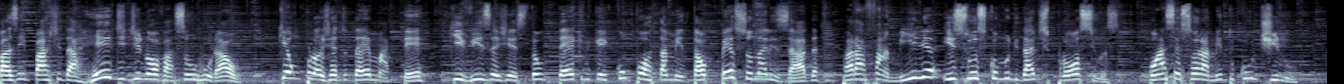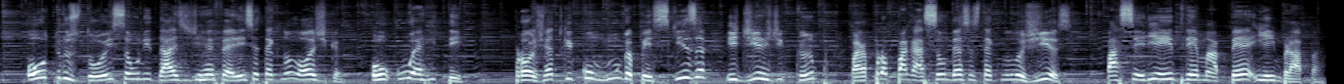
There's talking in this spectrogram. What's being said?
fazem parte da Rede de Inovação Rural, que é um projeto da Emater que visa gestão técnica e comportamental personalizada para a família e suas comunidades próximas, com assessoramento contínuo. Outros dois são unidades de referência tecnológica, ou URT, projeto que comunga pesquisa e dias de campo para propagação dessas tecnologias, parceria entre Emapé e Embrapa.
